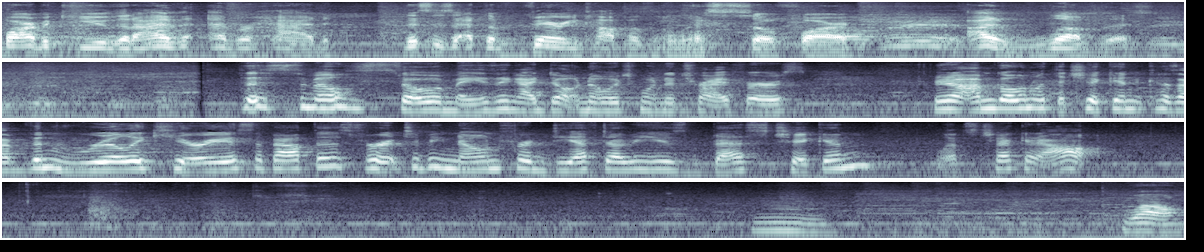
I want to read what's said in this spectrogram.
barbecue that I've ever had. This is at the very top of the list so far. I love this. This smells so amazing. I don't know which one to try first. You know, I'm going with the chicken because I've been really curious about this. For it to be known for DFW's best chicken, let's check it out. Mm. Wow,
